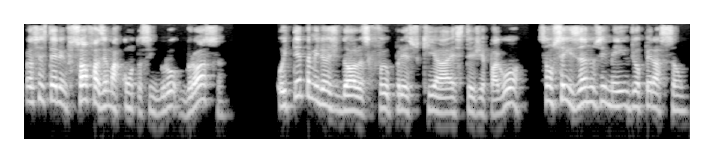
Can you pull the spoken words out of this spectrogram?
para vocês terem só fazer uma conta assim grossa, 80 milhões de dólares, que foi o preço que a STG pagou, são seis anos e meio de operação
